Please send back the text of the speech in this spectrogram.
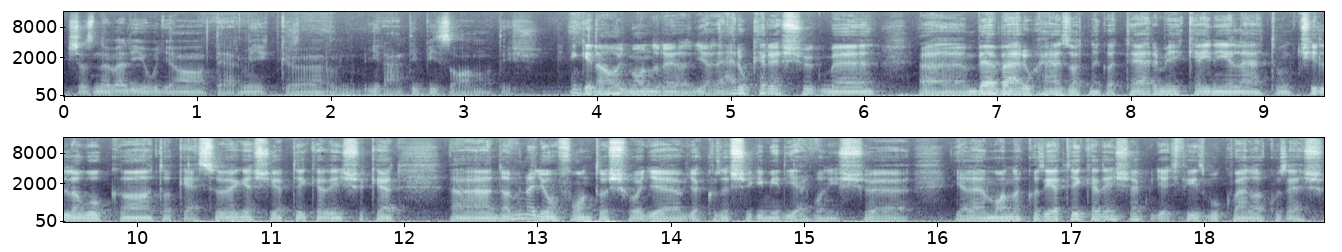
és az növeli ugye a termék iránti bizalmat is. Igen, ahogy mondod, ugye az árukeresőkben, beváruházaknak a termékeinél látunk csillagokat, akár szöveges értékeléseket, de ami nagyon fontos, hogy ugye a közösségi médiában is jelen vannak az értékelések, ugye egy Facebook vállalkozás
